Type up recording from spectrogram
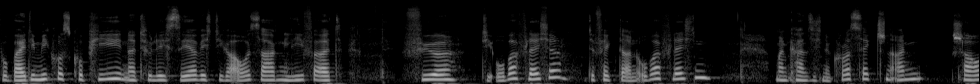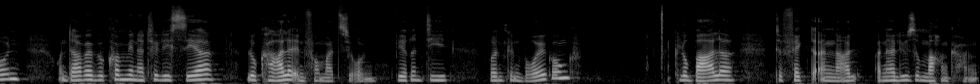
wobei die Mikroskopie natürlich sehr wichtige Aussagen liefert für die Oberfläche, Defekte an Oberflächen. Man kann sich eine Cross-Section anschauen und dabei bekommen wir natürlich sehr lokale Informationen, während die Röntgenbeugung globale Defektanalyse machen kann.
